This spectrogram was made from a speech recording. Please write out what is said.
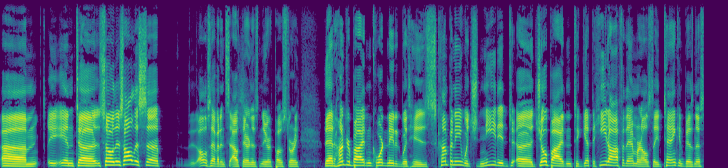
Um, and uh, so there's all this uh, all this evidence out there in this New York Post story that Hunter Biden coordinated with his company, which needed uh, Joe Biden to get the heat off of them, or else they'd tank in business.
